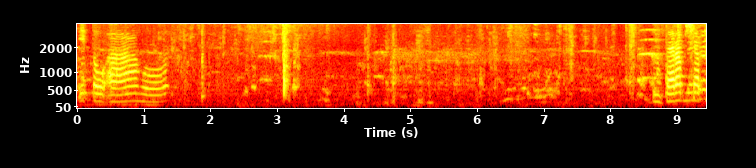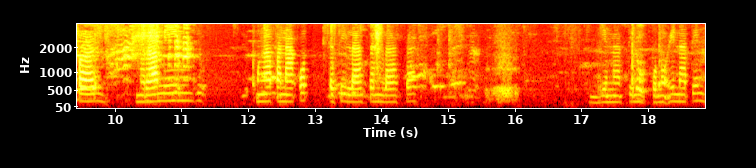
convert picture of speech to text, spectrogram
Ito, ahos. Masarap siya pag maraming mga panakot kasi lasang-lasa. Bigyan natin, punuin natin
